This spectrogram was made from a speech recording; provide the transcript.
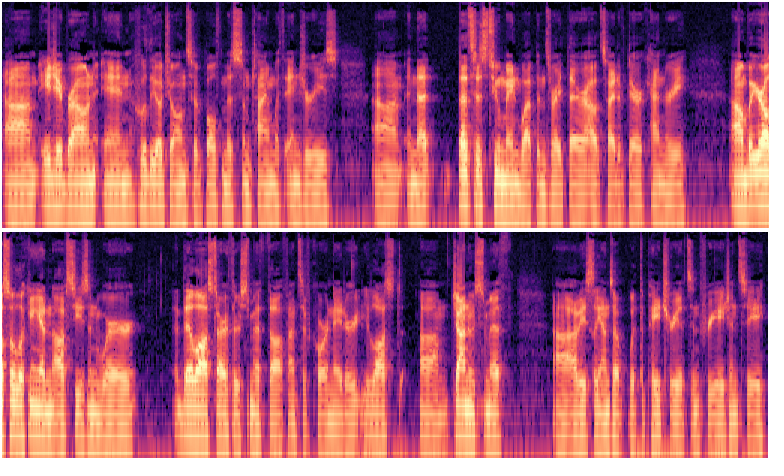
Um, AJ Brown and Julio Jones have both missed some time with injuries, um, and that that's his two main weapons right there outside of Derrick Henry. Um, but you're also looking at an offseason where they lost Arthur Smith, the offensive coordinator. You lost um, Jonnu Smith, uh, obviously ends up with the Patriots in free agency.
